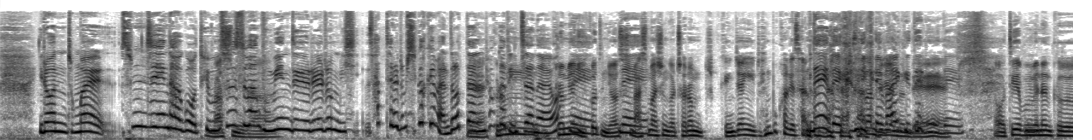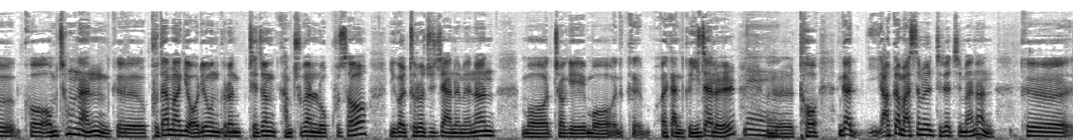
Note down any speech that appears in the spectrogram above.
이런 정말 순진하고 어떻게 보면 맞습니다. 순수한 국민들을 좀 사태를 좀 심각하게 만들었다는 네, 평가도 그런, 있잖아요. 그런 면이 네. 있거든요. 네. 말씀하신 것처럼 굉장히 행복하게 사는 네, 네, 사람들이었는데 네. 어떻게 보면은 그, 그 엄청난 그 부담하기 어려운 그런 재정 감축안을 놓고서 이걸 들어주지 않으면은 뭐 저기 뭐 그 약간 그 이자를 네. 어, 더 그러니까 아까 말씀을 드렸지만은 그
